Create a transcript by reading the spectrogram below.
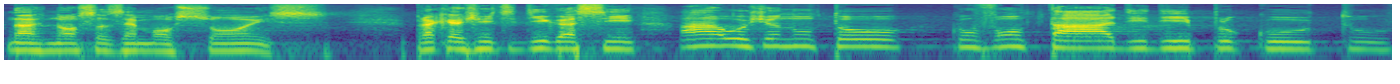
nas nossas emoções, para que a gente diga assim: ah, hoje eu não estou com vontade de ir para o culto.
